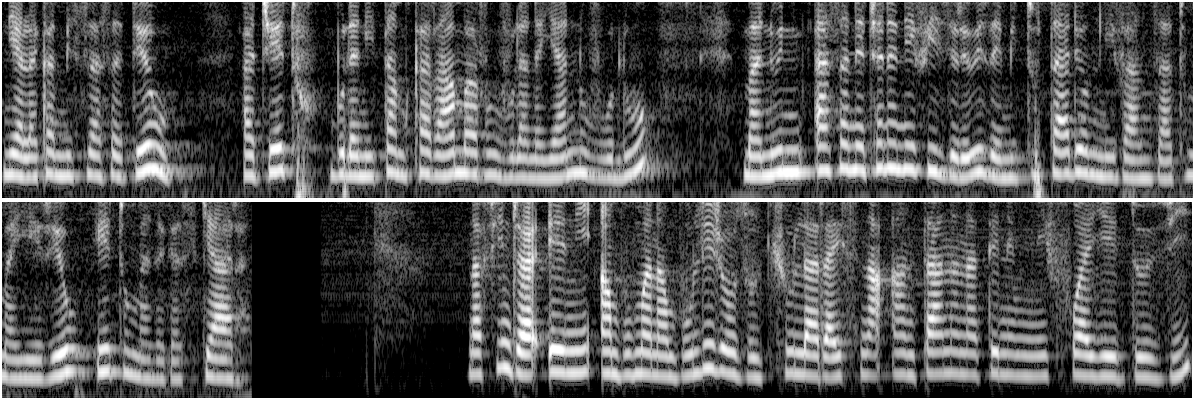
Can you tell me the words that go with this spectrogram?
Ny alakamisy lasa teo. Hatreto, mbola ny tamin'ny karama roa volana ihany no voaloa. Manohy ny asany hatrany anefa izy ireo izay mitotaly eo amin'ny valonjato mahery eo eto Madagasikara. Nafindra eny Ambohimanambola ireo zokiolona raisina an-tanana teny amin'ny Foyer de vie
